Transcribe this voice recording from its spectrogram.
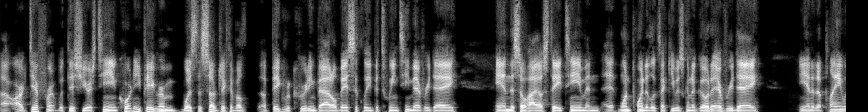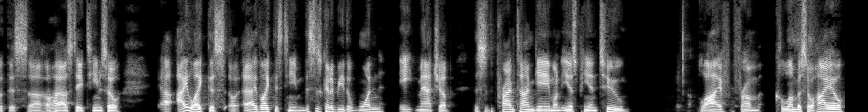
uh, are different with this year's team. Courtney Pegram was the subject of a, a, big recruiting battle basically between Team Everyday and this Ohio State team. And at one point, it looked like he was going to go to Everyday. He ended up playing with this uh, Ohio State team. So uh, I like this. Uh, I like this team. This is going to be the one eight matchup. This is the primetime game on ESPN two live from Columbus, Ohio,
